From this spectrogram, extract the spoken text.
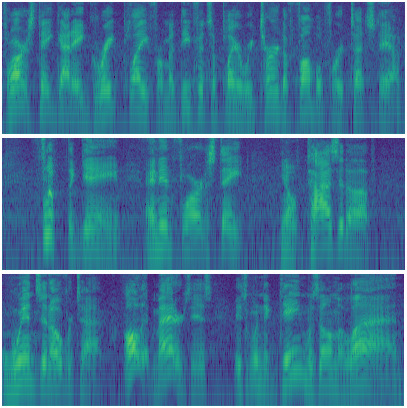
Florida State got a great play from a defensive player, returned a fumble for a touchdown, flipped the game, and then Florida State, you know, ties it up, wins in overtime. All that matters is is when the game was on the line,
